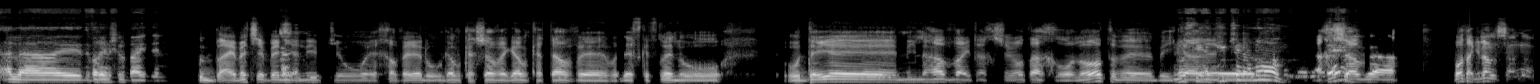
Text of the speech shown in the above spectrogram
על הדברים של ביידן. האמת שבן יניב, שהוא חברנו, הוא גם קשר וגם כתב בדסק אצלנו, הוא די נלהב בהתרחשויות האחרונות, ובעיקר... לא, שיגיד שלום. עכשיו, בוא תגיד לנו שלום,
